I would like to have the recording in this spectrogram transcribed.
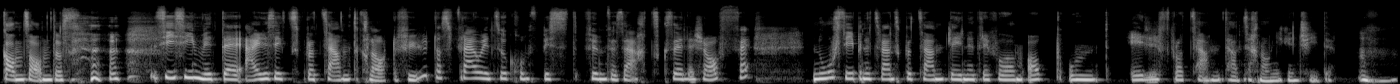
Ganz anders. Sie sind mit äh, 71 Prozent klar dafür, dass Frauen in Zukunft bis 65 sollen arbeiten Nur 27 Prozent lehnen die Reform ab und 11 Prozent haben sich noch nicht entschieden. Mhm.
